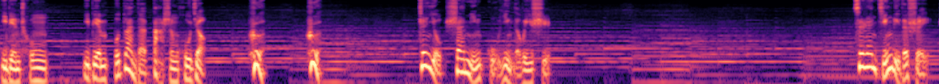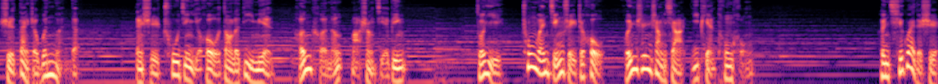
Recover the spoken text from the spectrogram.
一边冲，一边不断的大声呼叫：“呵，呵！”真有山明谷应的威势。虽然井里的水是带着温暖的，但是出井以后到了地面，很可能马上结冰。所以冲完井水之后。浑身上下一片通红。很奇怪的是，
